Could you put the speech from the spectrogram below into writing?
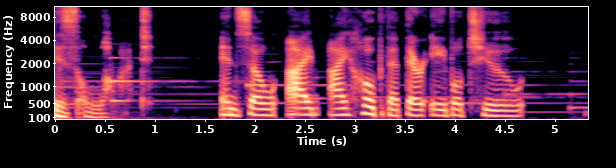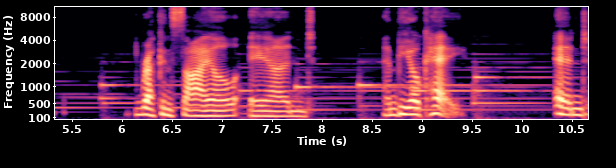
is a lot. And so I I hope that they're able to reconcile and and be okay. And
